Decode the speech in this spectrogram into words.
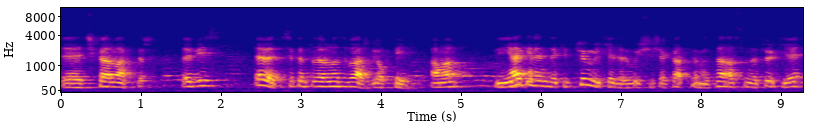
e, çıkarmaktır. Ve biz evet sıkıntılarımız var, yok değil. Ama dünya genelindeki tüm ülkeleri bu iş işe kattığımızda aslında Türkiye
